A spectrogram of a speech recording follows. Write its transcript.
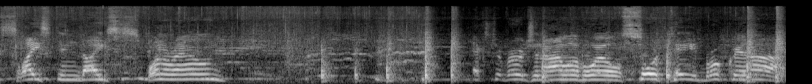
sliced in dice, spun around. Extra virgin olive oil, sauteed broccoli rabe.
